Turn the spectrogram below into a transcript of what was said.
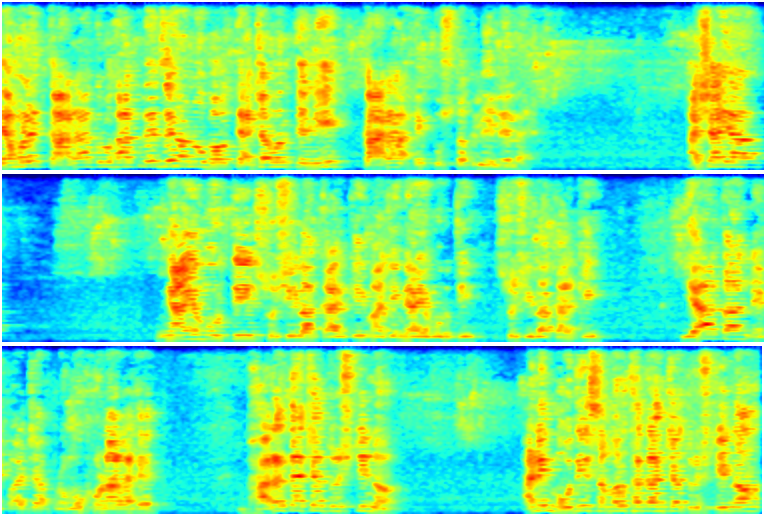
त्यामुळे कारागृहातले जे अनुभव त्याच्यावर त्यांनी कारा हे पुस्तक लिहिलेलं आहे. अशा या न्यायमूर्ती सुशीला कार्की माजी न्यायमूर्ती सुशीला कार्की या आता नेपाळच्या प्रमुख होणार आहेत. भारताच्या दृष्टीनं आणि मोदी समर्थकांच्या दृष्टीनं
